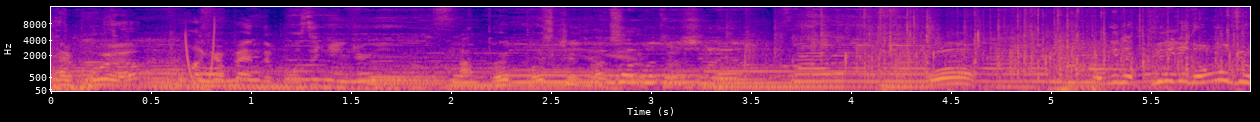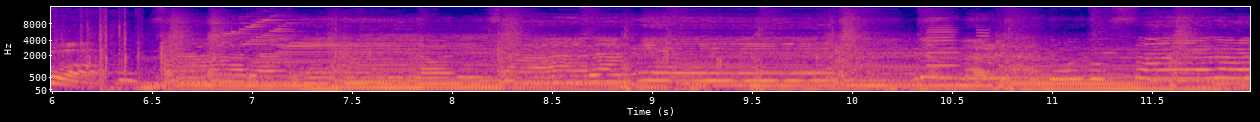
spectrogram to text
잘 보여요? 학교 밴드 버스킹 중이에요. 아, 버, 버스킹 중이에요. 박수 한번 쳐주실래요? 와, 어, 근데 분위기 너무 좋아. 사랑해 너를 사랑해 눈물 나도록 사랑해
